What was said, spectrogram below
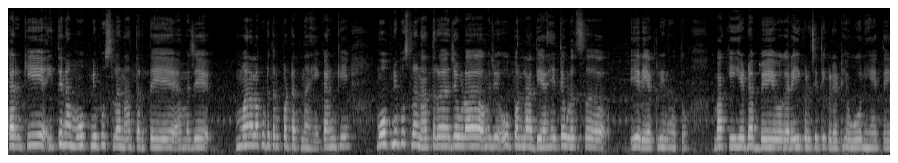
कारण की इथे ना मोपनी पुसलं ना तर ते म्हणजे मनाला कुठं तर पटत नाही. कारण की मोपनी पुसलं ना तर जेवढं म्हणजे ओपन लादी आहे तेवढंच एरिया क्लीन होतो. बाकी हे डबे वगैरे इकडचे तिकडे ठेवून हे ते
